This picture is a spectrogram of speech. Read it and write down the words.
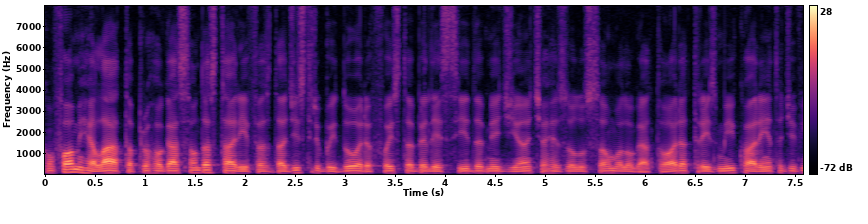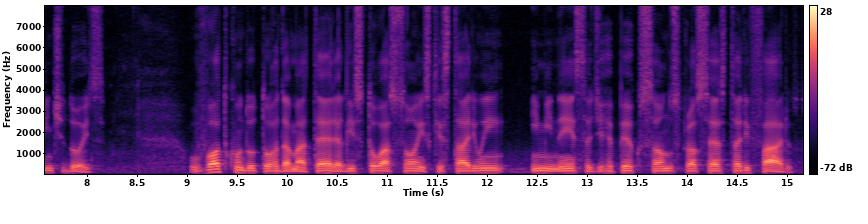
Conforme relato, a prorrogação das tarifas da distribuidora foi estabelecida mediante a Resolução Homologatória 3040 de 22. O voto condutor da matéria listou ações que estariam em iminência de repercussão nos processos tarifários,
